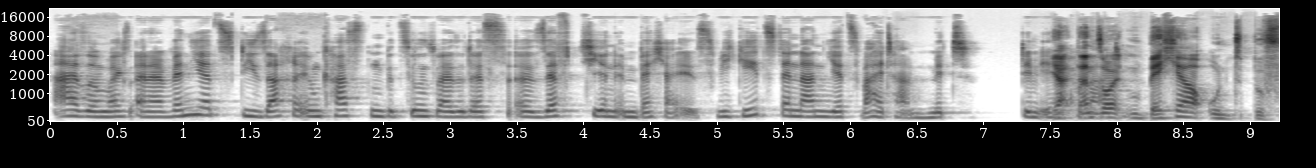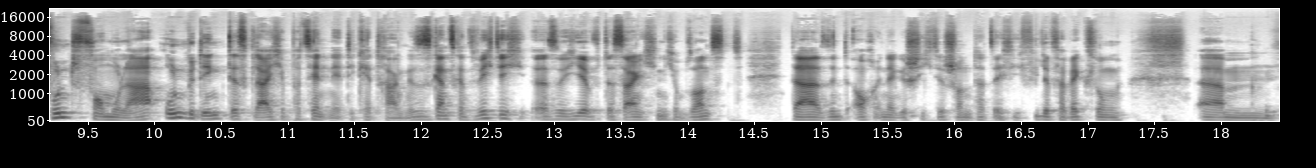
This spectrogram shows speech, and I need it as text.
also, Max Einer, wenn jetzt die Sache im Kasten bzw. das äh, Säftchen im Becher ist, wie geht es denn dann jetzt weiter mit dem Ja, dann sollten Becher und Befundformular unbedingt das gleiche Patientenetikett tragen. Das ist ganz, ganz wichtig. Also hier, das sage ich nicht umsonst. Da sind auch in der Geschichte schon tatsächlich viele Verwechslungen, ähm,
